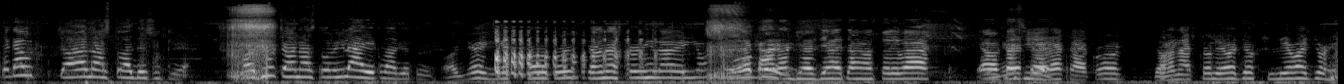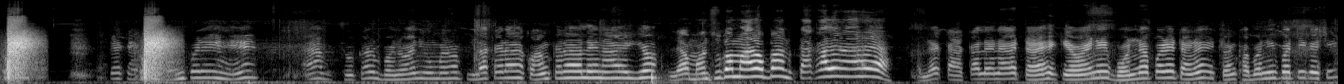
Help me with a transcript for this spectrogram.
તો કાં ચા નાસ્તો આ દેશું કે. હજુ ચા નાસ્તો નહીં લાયા એક વાગે તો. અરે એક ચા નાસ્તો નહીં લાવે. એ ઘેર જાય ચા નાસ્તો લેવા. એ આવતા છીએ. કાકો ચા નાસ્તો લેવા જો શું લેવા જો? તે કાકા નહીં પડે હે. આ છોકરા ભણવાની ઉંમરમાં પીલા કરાવે કામ કરાવવા લઈને આવી ગયો એટલે મન શું કામ મારો પણ? કાકા લઈને આયા એટલે કાકા લઈને આવ્યા તારે કહેવાય નહીં ભણ ના પડે તને તને ખબર નહીં પડતી કશી?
